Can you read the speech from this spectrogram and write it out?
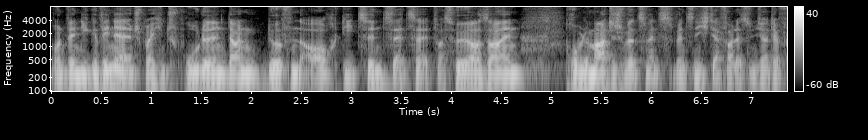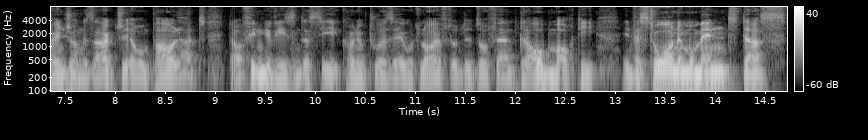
und wenn die Gewinne entsprechend sprudeln, dann dürfen auch die Zinssätze etwas höher sein. Problematisch wird es, wenn es nicht der Fall ist. Und ich hatte ja vorhin schon gesagt, Jerome Paul hat darauf hingewiesen, dass die Konjunktur sehr gut läuft. Und insofern glauben auch die Investoren im Moment, dass,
